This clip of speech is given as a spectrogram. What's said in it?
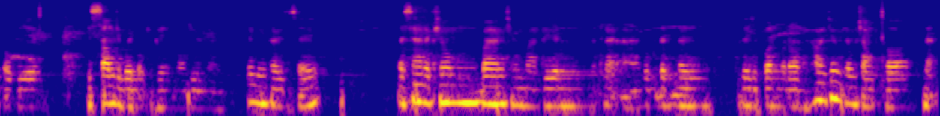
ឬក៏វាពិសមជាមួយមុខជំនាញរបស់យើងហ្នឹងអញ្ចឹងយើងត្រូវសរសេរដោយសារតែខ្ញុំបានខ្ញុំបានរៀនថ្នាក់រូបដិតនៅ ប្រទេសជប៉ុនម្ដងហើយអញ្ចឹងខ្ញុំចង់បន្តថ្នាក់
